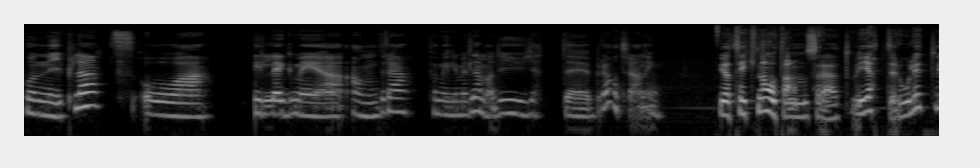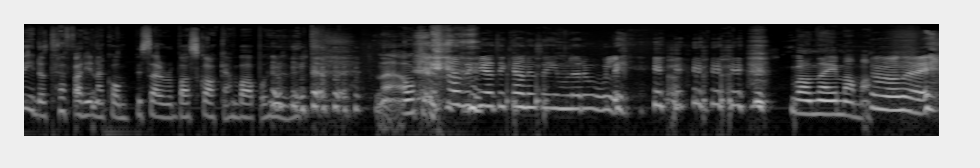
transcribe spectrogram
på en ny plats och tillägg med andra familjemedlemmar. Det är ju jättebra träning. Jag tecknade åt honom och sådär att det var jätteroligt vid att träffa dina kompisar och då bara skakade han bara på huvudet. nej, okej. Alltså gud, jag tycker han är så himla rolig. Bara, nej mamma. Ja, nej.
